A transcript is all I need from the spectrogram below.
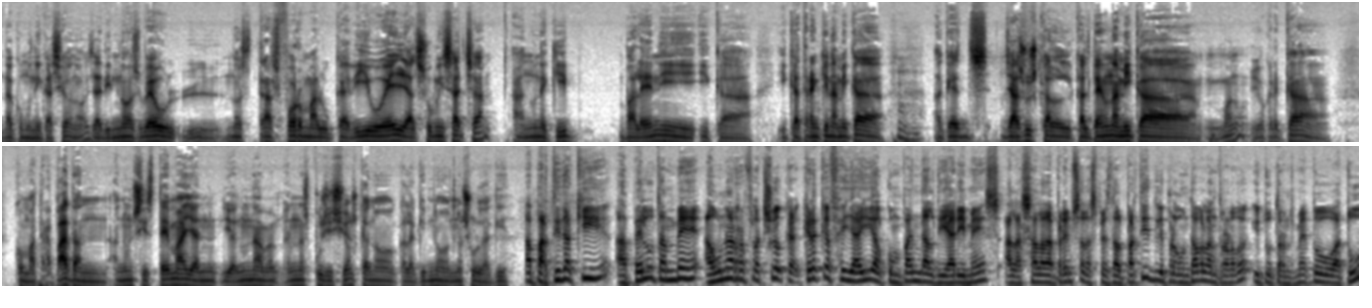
de comunicació, no? És a dir, no es veu, no es transforma el que diu ell, el seu missatge, en un equip valent i, i, que, i que trenqui una mica uh -huh. aquests jasos que el, que el tenen una mica, bueno, jo crec que com atrapat en, en un sistema i en, i en, una, en unes posicions que, no, que l'equip no, no surt d'aquí. A partir d'aquí, apelo també a una reflexió que crec que feia ahir el company del diari Més a la sala de premsa després del partit, li preguntava a l'entrenador, i t'ho transmeto a tu,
